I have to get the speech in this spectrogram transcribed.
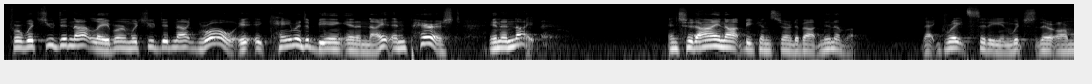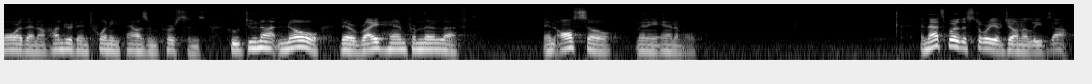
for which you did not labor and which you did not grow. It, it came into being in a night and perished in a night. And should I not be concerned about Nineveh, that great city in which there are more than 120,000 persons who do not know their right hand from their left, and also many animals. And that's where the story of Jonah leaves off.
